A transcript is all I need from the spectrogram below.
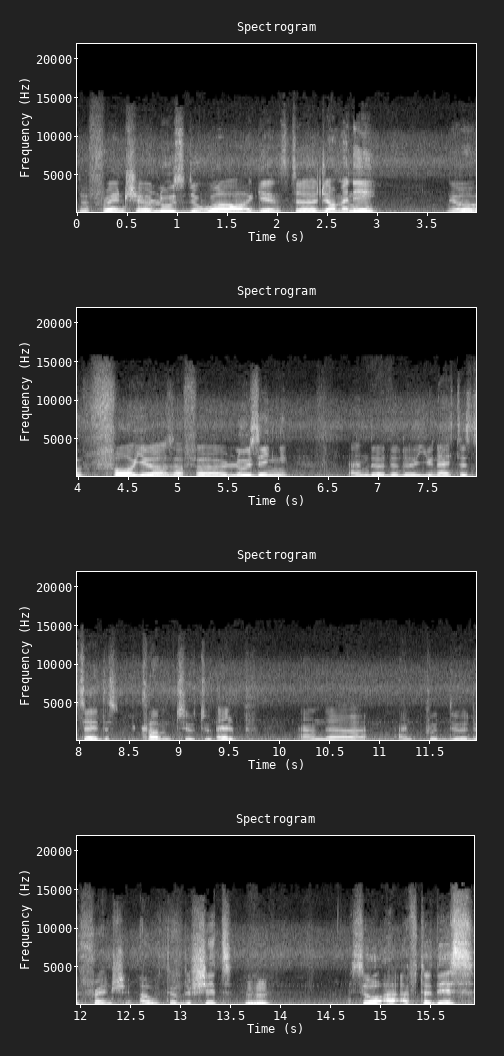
the French uh, lose the war against uh, Germany, you know, four years of uh, losing, and the, the, United States come to, to help and uh, and put the, the French out of the shit. Mm -hmm. So after this,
